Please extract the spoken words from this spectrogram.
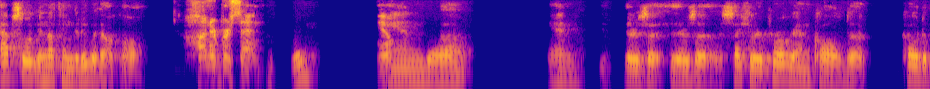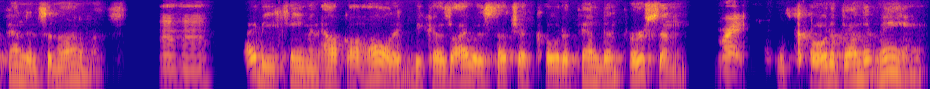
absolutely nothing to do with alcohol. 100% Yep. And uh, and there's a there's a secular program called uh, Codependents Anonymous. hmm I became an alcoholic because I was such a codependent person. right What does codependent mean?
